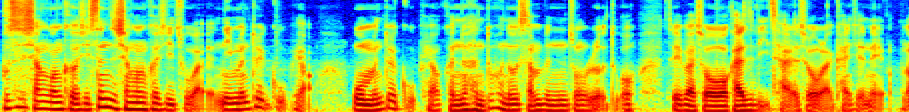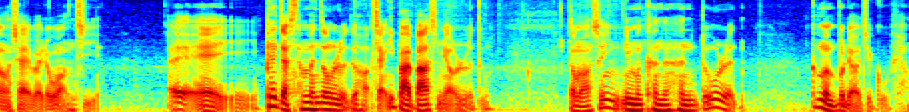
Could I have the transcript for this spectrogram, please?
不是相关科系，甚至相关科系出来的，你们对股票。我们对股票可能很多很多三分钟热度哦，这一拜说我开始理财的时候，我来看一些内容，然后下一拜就忘记。哎哎，不要讲三分钟热度好，讲一百八十秒热度，懂吗？所以你们可能很多人根本不了解股票，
